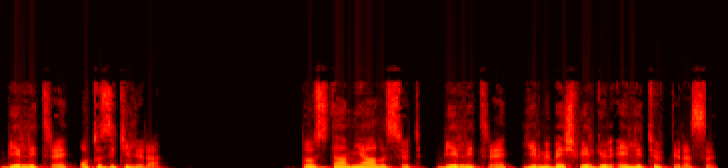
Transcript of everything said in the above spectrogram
1 litre, 32 lira. Dost tam yağlı süt, 1 litre, 25,50 Türk lirası.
